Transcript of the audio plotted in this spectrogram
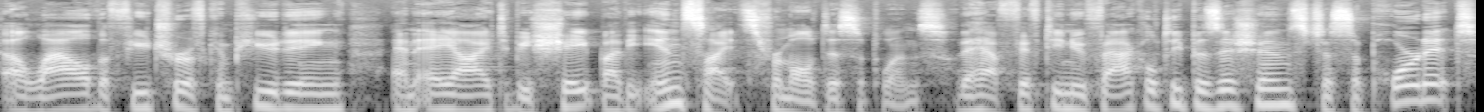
allow the future of computing and AI to be shaped by the insights from all disciplines. They have 50 new faculty positions to support it.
